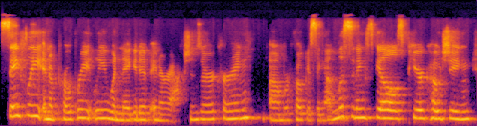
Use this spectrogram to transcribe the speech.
safely and appropriately when negative interactions are occurring. Um, we're focusing on listening skills, peer coaching,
